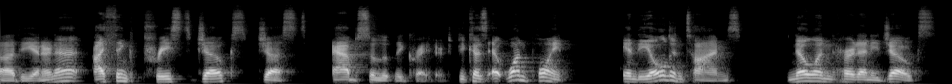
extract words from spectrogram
uh, the internet, I think priest jokes just absolutely cratered. Because at one point in the olden times, no one heard any jokes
